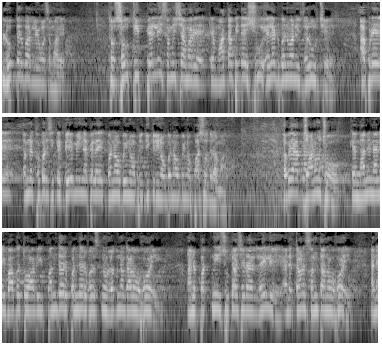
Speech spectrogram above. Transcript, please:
લોક દરબાર લેવો છે મારે. તો સૌથી પહેલી સમસ્યા મારે કે માતા પિતાએ શું એલર્ટ બનવાની જરૂર છે? આપણે, તમને ખબર છે કે બે મહિના પહેલા એક બનાવ બન્યો, આપણી દીકરીનો બનાવ બન્યો પાસોદરામાં. હવે આપ જાણો છો કે નાની નાની બાબતો આવી પંદર પંદર વર્ષનો લગ્નગાળો હોય અને પત્ની છૂટાછેડા લઈ લે અને ત્રણ સંતાનો હોય અને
